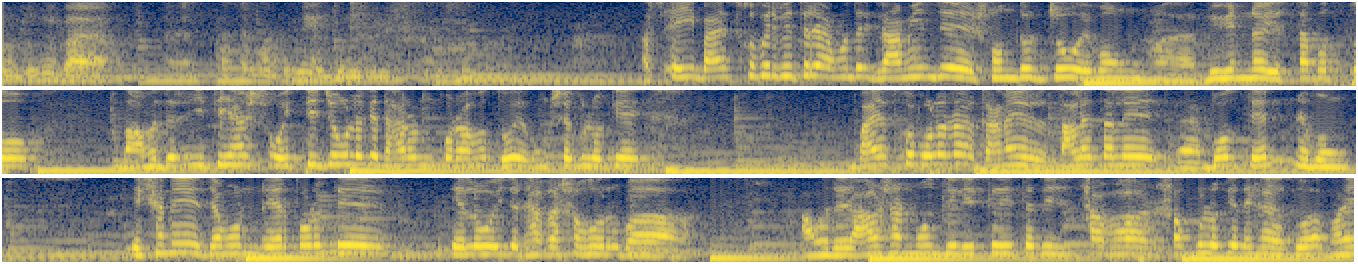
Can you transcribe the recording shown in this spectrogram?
মাধ্যমে বা কথার মাধ্যমে বলে বলে প্রদর্শন করে। আচ্ছা এই বায়োস্কোপের ভিতরে আমাদের গ্রামীণ যে সৌন্দর্য এবং বিভিন্ন স্থাপত্য বা আমাদের ইতিহাস ঐতিহ্যগুলোকে ধারণ করা হতো এবং সেগুলোকে বায়োস্কোপওয়ালারা গানের তালে তালে বলতেন এবং এখানে যেমন এরপরেতে এলো ওই যে ঢাকা শহর বা আমাদের আহসান মঞ্জিল ইত্যাদি ইত্যাদি সাভার সবগুলোকে দেখা হতো মানে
